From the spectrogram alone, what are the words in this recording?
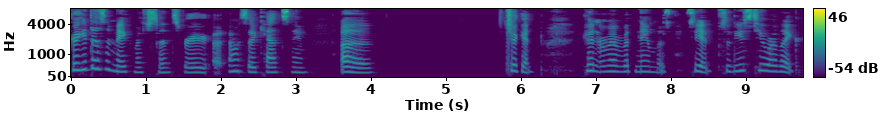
Cricket doesn't make much sense for uh, I don't say a cat's name. Uh, chicken. Couldn't remember what the name was. So yeah, so these two are like,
